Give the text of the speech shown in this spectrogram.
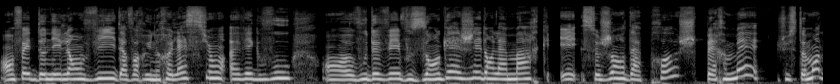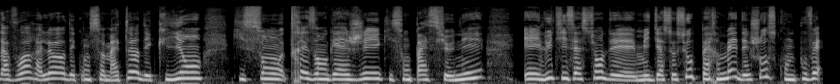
en fait, donner l'envie d'avoir une relation avec vous. En- Vous devez vous engager dans la marque. Et ce genre d'approche permet justement d'avoir alors des consommateurs, des clients qui sont très engagés, qui sont passionnés. Et l'utilisation des médias sociaux permet des choses qu'on ne pouvait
